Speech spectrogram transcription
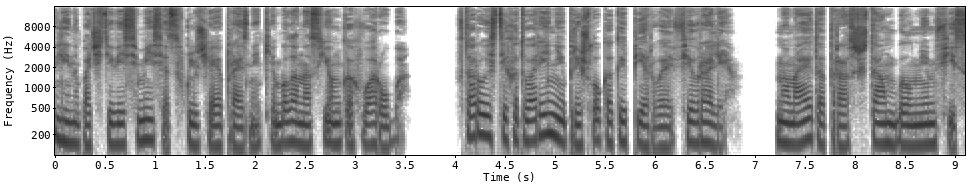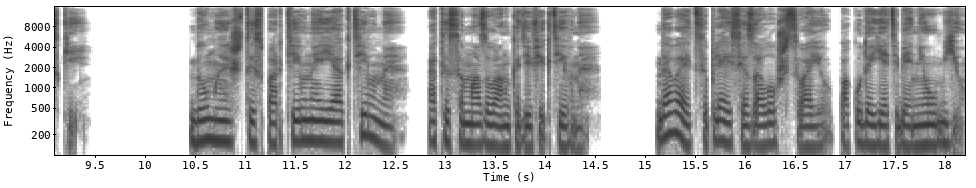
Лина почти весь месяц, включая праздники, была на съемках в Аруба. Второе стихотворение пришло, как и первое, в феврале. Но на этот раз штамм был мемфисский. Думаешь, ты спортивная и активная, а ты самозванка дефективная. Давай цепляйся за ложь свою, покуда я тебя не убью.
